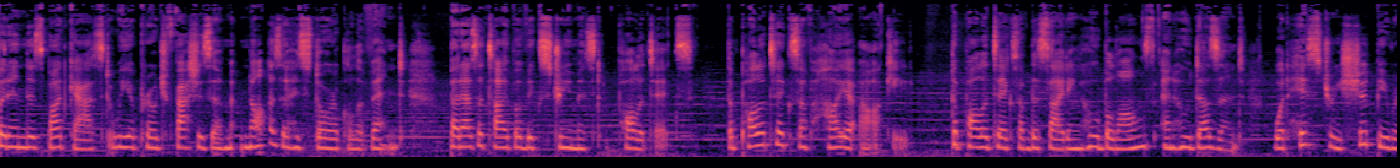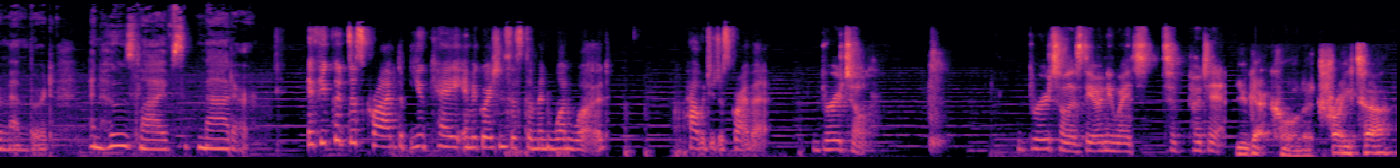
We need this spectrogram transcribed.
But in this podcast, we approach fascism not as a historical event, but as a type of extremist politics the politics of hierarchy, the politics of deciding who belongs and who doesn't, what history should be remembered, and whose lives matter. If you could describe the UK immigration system in one word, how would you describe it? Brutal. Brutal is the only way to put it. You get called a traitor,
